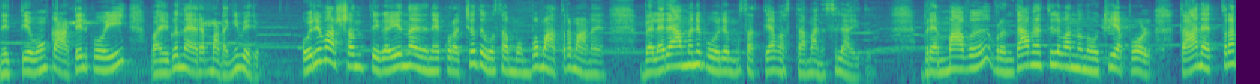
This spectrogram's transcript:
നിത്യവും കാട്ടിൽ പോയി വൈകുന്നേരം മടങ്ങി വരും ഒരു വർഷം തികയുന്നതിന് കുറച്ചു ദിവസം മുമ്പ് മാത്രമാണ് ബലരാമന് പോലും സത്യാവസ്ഥ മനസ്സിലായത്. ബ്രഹ്മാവ് വൃന്ദാവനത്തിൽ വന്ന് നോക്കിയപ്പോൾ താൻ എത്ര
